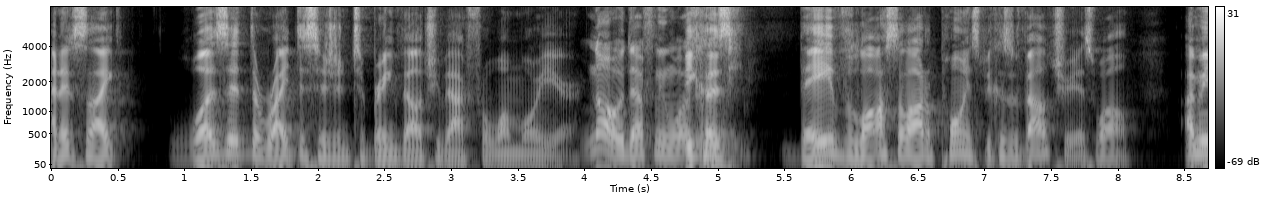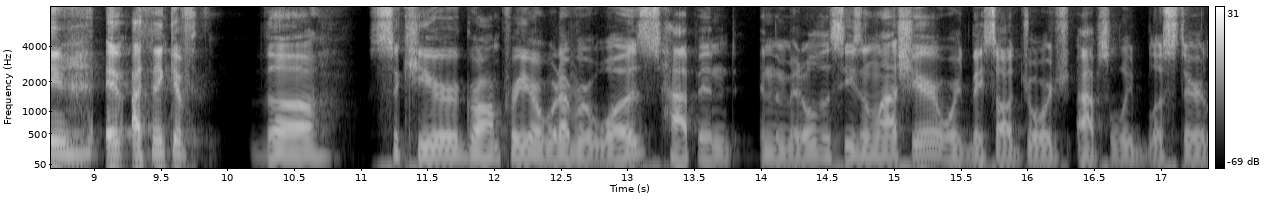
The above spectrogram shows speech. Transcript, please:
And it's like, was it the right decision to bring Valtteri back for one more year? No, it definitely was Because they've lost a lot of points because of Valtteri as well. I mean, if, I think if the Sakhir Grand Prix or whatever it was happened in the middle of the season last year, where they saw George absolutely blister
